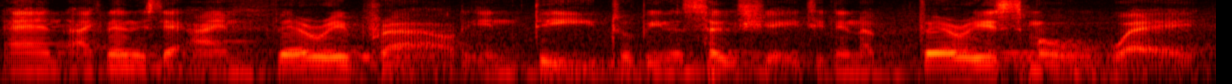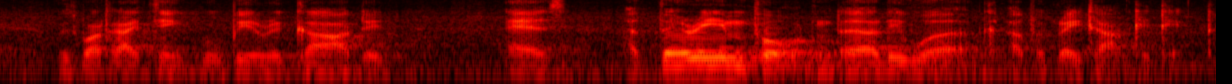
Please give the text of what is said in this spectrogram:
And I can only say I am very proud indeed to have been associated in a very small way with what I think will be regarded as a very important early work of a great architect.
